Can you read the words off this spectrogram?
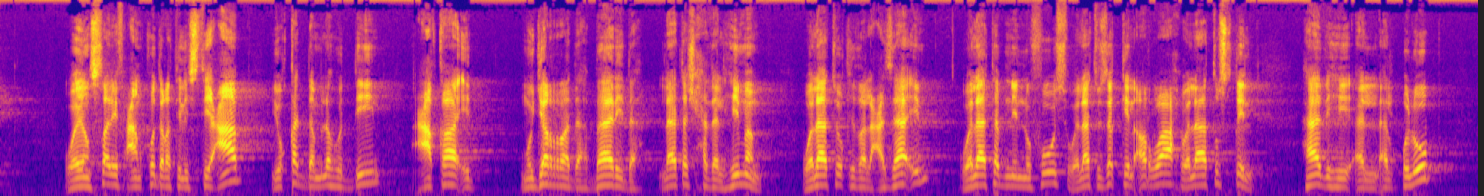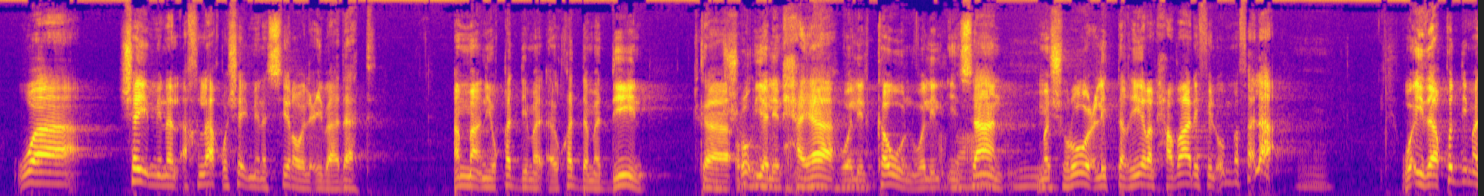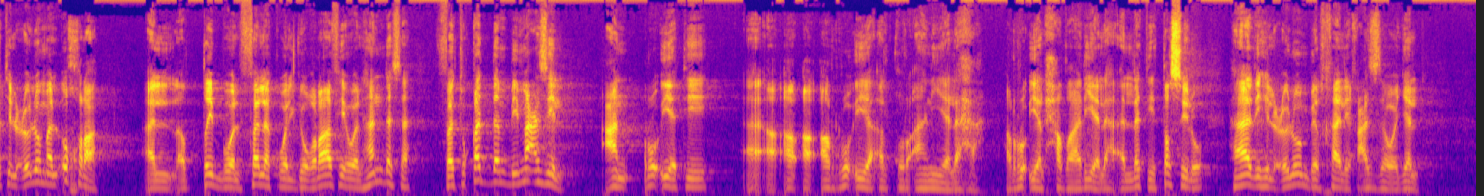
وينصرف عن قدرة الاستيعاب يقدم له الدين عقائد مجردة باردة لا تشحذ الهمم ولا توقظ العزائم ولا تبني النفوس ولا تزكي الأرواح ولا تثقل هذه القلوب. وشيء من الأخلاق وشيء من السيرة والعبادات. أما أن يقدم, يقدم الدين كرؤية للحياة وللكون وللإنسان مشروع للتغيير الحضاري في الأمة فلا. وإذا قدمت العلوم الأخرى الطب والفلك والجغرافيا والهندسة فتقدم بمعزل عن رؤية الرؤية القرآنية لها الرؤية الحضارية لها التي تصل هذه العلوم بالخالق عز وجل.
